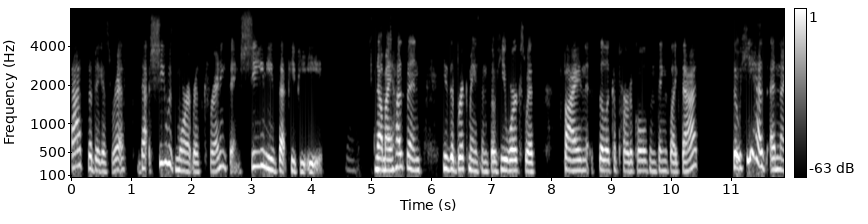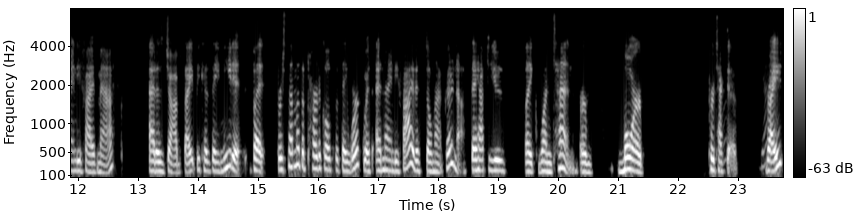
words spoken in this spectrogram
that's the biggest risk that she was more at risk for anything she needs that ppe Yes. now my husband he's a brick mason so he works with fine silica particles and things like that so he has n95 masks at his job site because they need it. But for some of the particles that they work with, N95 is still not good enough. They have to use like 110 or more protective, Yeah. right?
